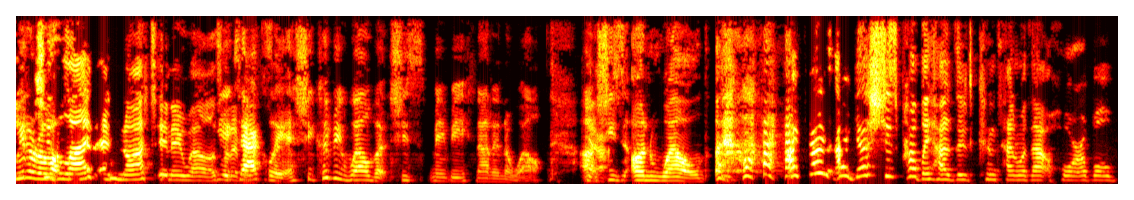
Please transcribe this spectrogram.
We don't know. She's about... alive and not in a well. exactly, and she could be well, but she's maybe not in a well. Uh, yeah. She's unwelled. I, guess, I guess she's probably had to contend with that horrible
